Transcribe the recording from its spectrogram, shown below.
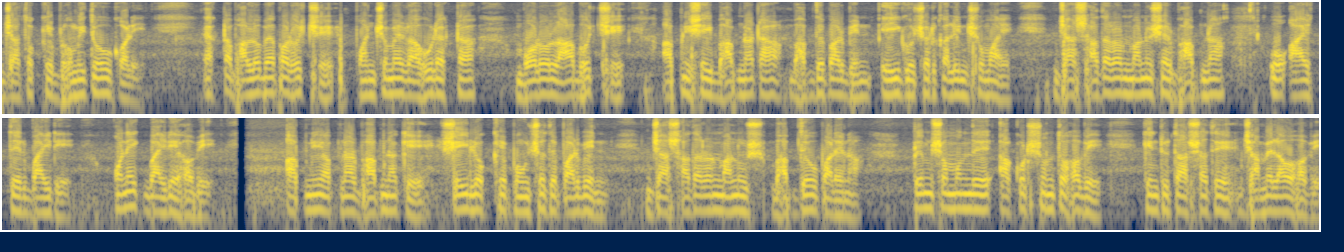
জাতককে ভ্রমিতও করে। একটা ভালো ব্যাপার হচ্ছে, পঞ্চমের রাহুর একটা বড় লাভ হচ্ছে। আপনি সেই ভাবনাটা ভাবতে পারবেন এই গোচরকালীন সময়ে, যা সাধারণ মানুষের ভাবনা ও আয়ত্তের বাইরে, অনেক বাইরে হবে। আপনি আপনার ভাবনাকে সেই লক্ষ্যে পৌঁছতে পারবেন, যা সাধারণ মানুষ ভাবতেও পারে না। প্রেম সম্বন্ধে আকর্ষণ তো হবে, কিন্তু তার সাথে ঝামেলাও হবে।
